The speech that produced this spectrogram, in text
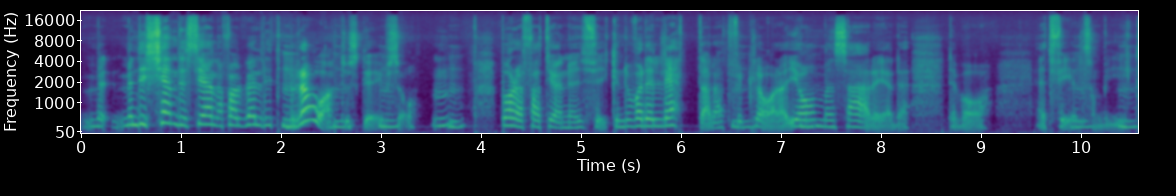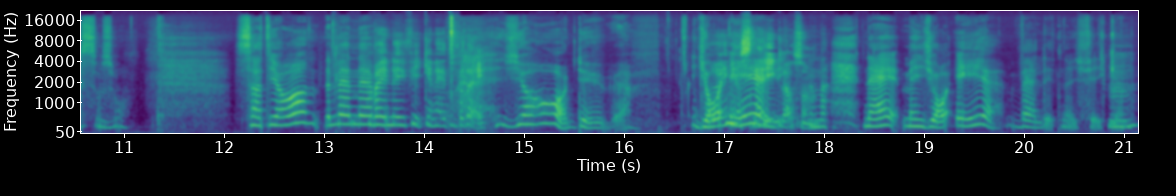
Men, men det kändes i alla fall väldigt Mm. bra att du Mm. skrev Mm. så. Mm. Mm. Bara för att jag är nyfiken. Då var det lättare att Mm. förklara. Ja men så här är det. Det var ett fel som begicks och så. Så att ja, men... eh, Vad är nyfikenhet för dig? Ja du. Du Jag inga är, som- Nej, men jag är väldigt nyfiken.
